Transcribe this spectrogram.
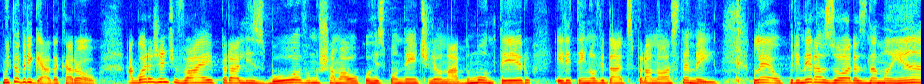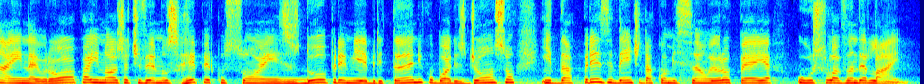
Muito obrigada, Carol. Agora a gente vai para Lisboa, vamos chamar o correspondente Leonardo Monteiro. Ele tem novidades para nós também. Léo, primeiras horas da manhã aí na Europa e nós já tivemos repercussões do premier britânico Boris Johnson e da presidente da Comissão Europeia, Ursula von der Leyen.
